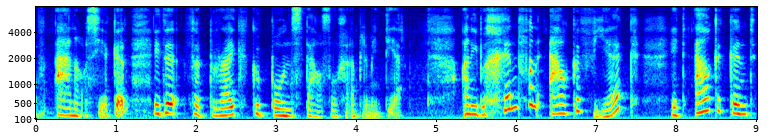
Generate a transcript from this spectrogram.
of Anna seker het 'n verbruikkuponstelsel geïmplementeer. Aan die begin van elke week het elke kind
